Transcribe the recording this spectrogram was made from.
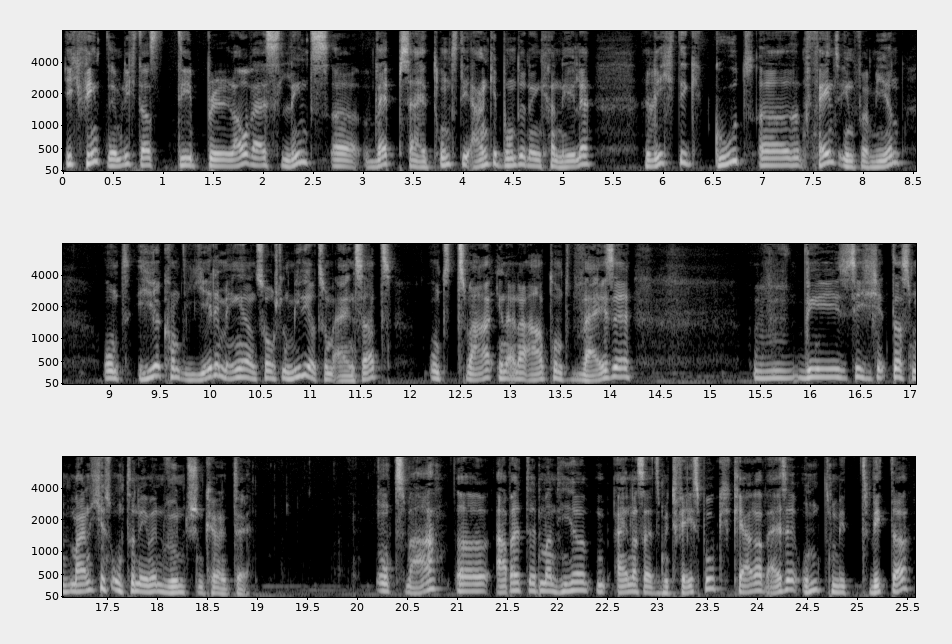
Ich finde nämlich, dass die Blau-Weiß-Linz-Website äh, und die angebundenen Kanäle richtig gut äh, Fans informieren und hier kommt jede Menge an Social Media zum Einsatz und zwar in einer Art und Weise, wie sich das manches Unternehmen wünschen könnte. Und zwar äh, arbeitet man hier einerseits mit Facebook klarerweise und mit Twitter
